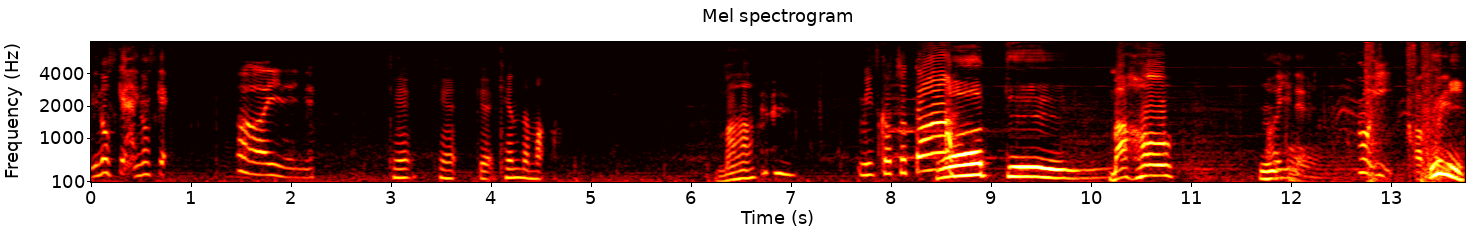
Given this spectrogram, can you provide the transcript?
いいのすけいのすけああいいねいいねけけけけん玉ま見つかっちゃった待って魔法うあいいねおいいかっこいい海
